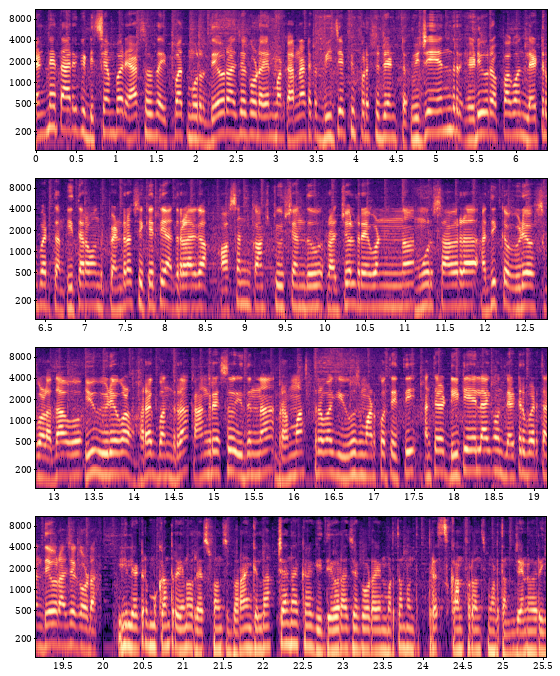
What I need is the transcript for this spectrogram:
ಎಂಟನೇ ತಾರೀಕು ಡಿಸೆಂಬರ್ ಎರಡ್ ಸಾವಿರದ ಇಪ್ಪತ್ತ್ ಮೂರು ದೇವರಾಜೇಗೌಡ ಏನ್ ಮಾಡಿ ಕರ್ನಾಟಕ ಬಿಜೆಪಿ ಪ್ರೆಸಿಡೆಂಟ್ ವಿಜಯೇಂದ್ರ ಯಡಿಯೂರಪ್ಪ ಒಂದು ಲೆಟರ್ ಬರ್ತಾನೆ. ಈ ತರ ಒಂದು ಪೆಂಡ್ರ ಸಿಕ್ಕೈತಿ. ಅದ್ರೊಳಗ ಹಾಸನ್ ಕಾನ್ಸ್ಟಿಟ್ಯೂಷನ್ ಪ್ರಜ್ವಲ್ ರೇವಣ್ಣ ಮೂರ್ ಸಾವಿರ ಅಧಿಕ ವಿಡಿಯೋಸ್ಗಳು ಅದಾವು. ಈ ವಿಡಿಯೋಗಳು ಹೊರಗೆ ಬಂದ್ರ ಕಾಂಗ್ರೆಸ್ ಇದನ್ನ ಬ್ರಹ್ಮಾಸ್ತ್ರವಾಗಿ ಯೂಸ್ ಮಾಡ್ಕೋತೈತಿ ಅಂತೇಳಿ ಡಿಟೇಲ್ ಆಗಿ ಒಂದು ಲೆಟರ್ ಬರ್ತಾನೆ ದೇವರಾಜೇಗೌಡ ಈ ಲೆಟರ್ ಮುಖಾಂತರ ಏನೋ ರೆಸ್ಪಾನ್ಸ್ ಬರಂಗಿಲ್ಲ. ಅಚಾನಕ್ಕಾಗಿ ದೇವರಾಜೇಗೌಡ ಏನ್ ಮಾಡ್ತಾನೆ? ಒಂದು ಪ್ರೆಸ್ ಕಾನ್ಫರೆನ್ಸ್ ಮಾಡ್ತಾನೆ ಜನವರಿ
